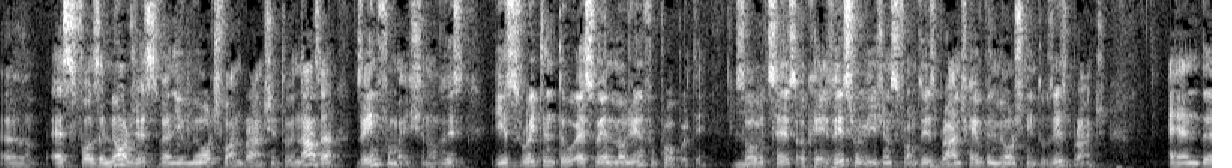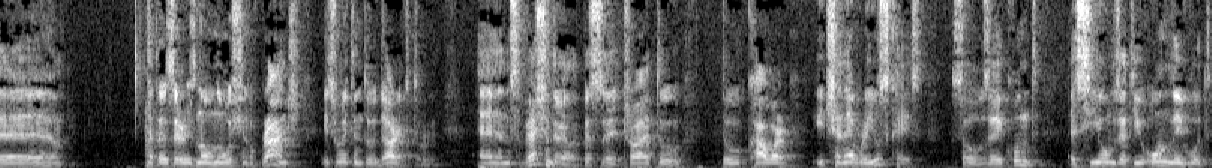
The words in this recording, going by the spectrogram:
uh, as for the merges, when you merge one branch into another, the information of this is written to SVN merge info property. Mm. So it says, okay, these revisions from this branch have been merged into this branch. And uh, as there is no notion of branch, it's written to a directory. And version developers, they try to, to cover each and every use case. So they couldn't assume that you only would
